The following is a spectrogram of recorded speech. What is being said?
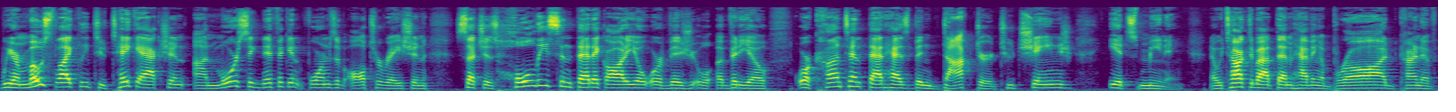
We are most likely to take action on more significant forms of alteration, such as wholly synthetic audio or visual uh, video, or content that has been doctored to change its meaning. Now, we talked about them having a broad kind of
